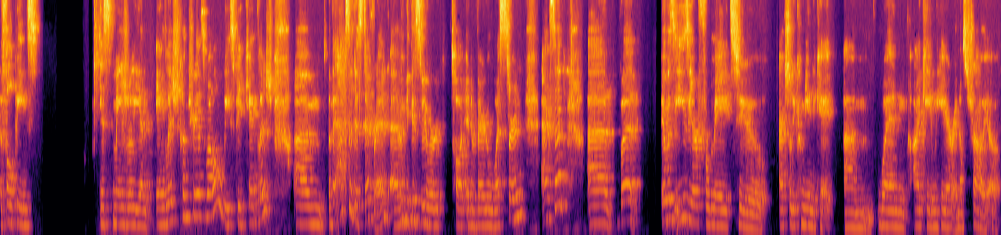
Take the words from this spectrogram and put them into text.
the Philippines is majorly an English country as well. We speak English. Um, the accent is different um, because we were taught in a very Western accent. Uh, but it was easier for me to actually communicate um, when I came here in Australia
